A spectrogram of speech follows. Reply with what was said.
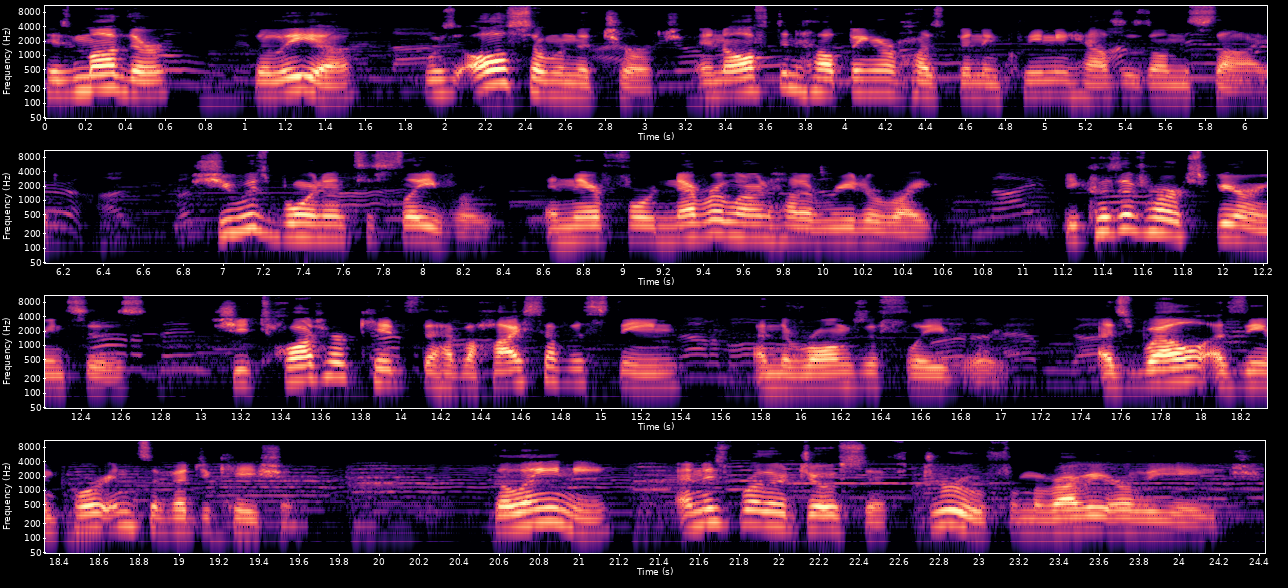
His mother, Delia, was also in the church and often helping her husband in cleaning houses on the side. She was born into slavery and therefore never learned how to read or write. Because of her experiences, she taught her kids to have a high self esteem and the wrongs of slavery, as well as the importance of education. Delaney and his brother Joseph drew from a very early age,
